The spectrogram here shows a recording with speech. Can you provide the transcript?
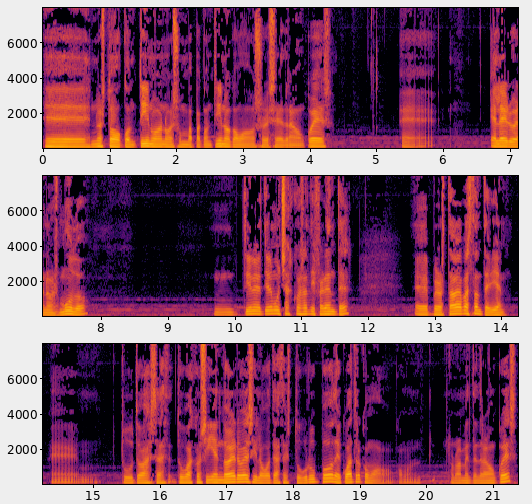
Eh, no es todo continuo, no es un mapa continuo como suele ser Dragon Quest. Eh, el héroe no es mudo. Mm, Tiene, tiene muchas cosas diferentes, pero está bastante bien. Tú, te vas, tú vas consiguiendo héroes y luego te haces tu grupo de cuatro como, como normalmente en Dragon Quest.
